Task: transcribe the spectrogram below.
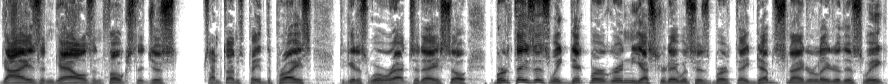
guys and gals and folks that just sometimes paid the price to get us where we're at today. So birthdays this week. Dick Berggren, yesterday was his birthday. Deb Snyder later this week.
